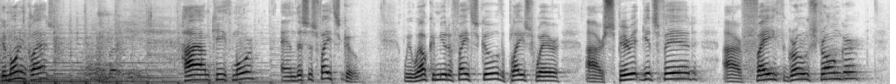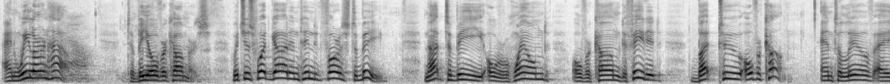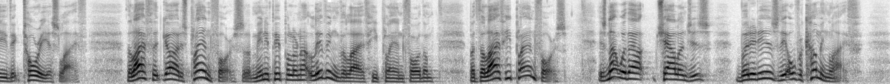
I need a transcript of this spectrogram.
Good morning, class. Hi, I'm Keith Moore, and this is Faith School. We welcome you to Faith School, the place where our spirit gets fed, our faith grows stronger, and we learn how to be overcomers, which is what God intended for us to be. Not to be overwhelmed, overcome, defeated, but to overcome and to live a victorious life. The life that God has planned for us. Uh, many people are not living the life He planned for them, but the life He planned for us is not without challenges, but it is the overcoming life.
